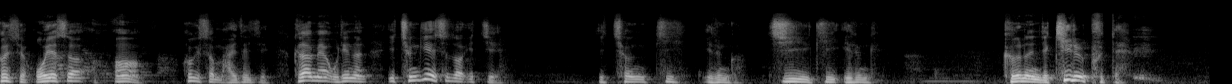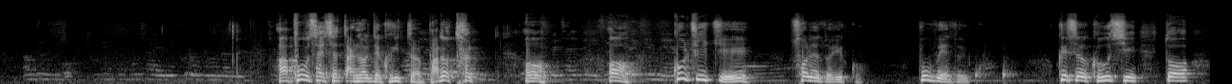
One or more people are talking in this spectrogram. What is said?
그거는. 그렇죠. 남자, 어. 거기서 많이 되지. 그 다음에 우리는 이 청기에서도 있지. 이 청기, 이런 거. 지, 기, 이런 게. 그거는 이제 기를 풀 때. 아, 부부 사이에서 딱 나올 때 그게 있더 바로 탁, 어, 어, 수 있지. 손에도 있고, 부부에도 있고. 그래서 그것이 또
